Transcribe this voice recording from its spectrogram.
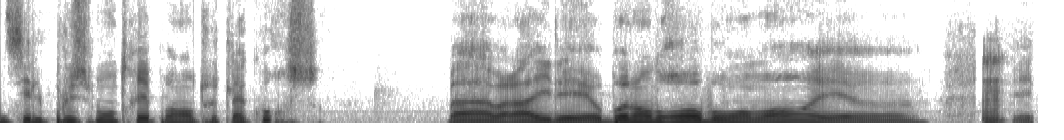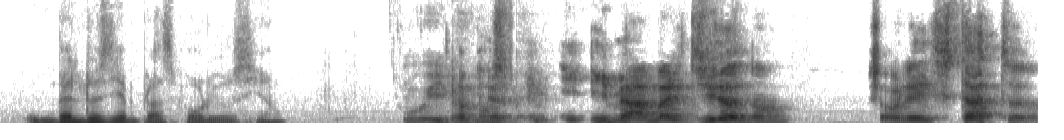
s'est le plus montré pendant toute la course, bah voilà, il est au bon endroit au bon moment et, euh, Mm. et une belle deuxième place pour lui aussi. hein. Oui, il parce a- il, met à mal Dillon, hein. Sur les stats, euh,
